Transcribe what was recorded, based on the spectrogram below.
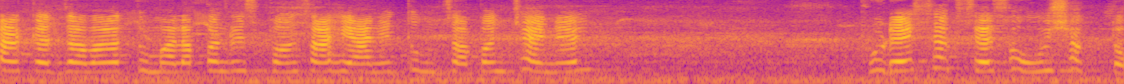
टाकत जावा तुम्हाला पण रिस्पॉन्स आहे आणि तुमचा पण चॅनल पुढे सक्सेस होऊ शकतो.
